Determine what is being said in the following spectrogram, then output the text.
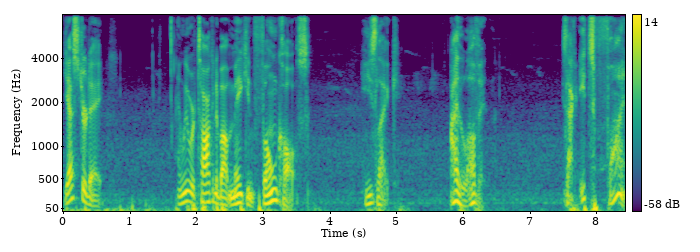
yesterday, and we were talking about making phone calls. He's like, I love it. He's like, it's fun.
